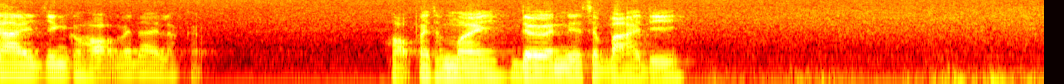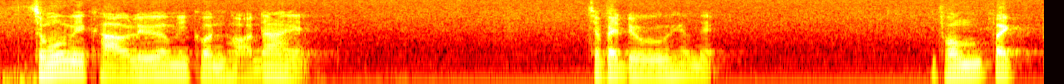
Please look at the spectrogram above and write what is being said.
ได้ จริงก็เหาะไม่ได้แล้วครับเหาะไปทำไม เดินเนี่ยสบายดี สมมติมีข่าวเรือมีคนเหาะได้ จะไปดูครับเนี่ย ผมไปไป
